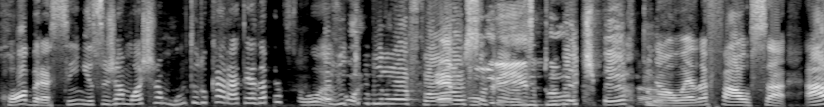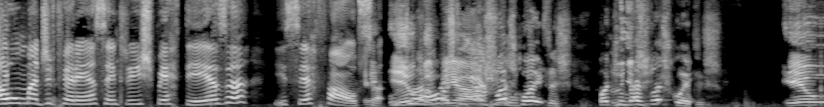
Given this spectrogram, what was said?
cobra assim, isso já mostra muito do caráter da pessoa. A Vitube não é falsa, por cara. A Vitube é esperta. Não, ela é falsa. Há uma diferença entre esperteza e ser falsa. É, O eu Pode juntar as acho- duas coisas. Pode juntar as duas coisas. Eu,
